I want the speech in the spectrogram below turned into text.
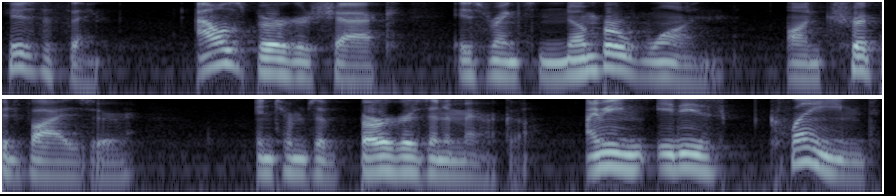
Here's the thing: Al's Burger Shack is ranked number one on TripAdvisor in terms of burgers in America. I mean, it is claimed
